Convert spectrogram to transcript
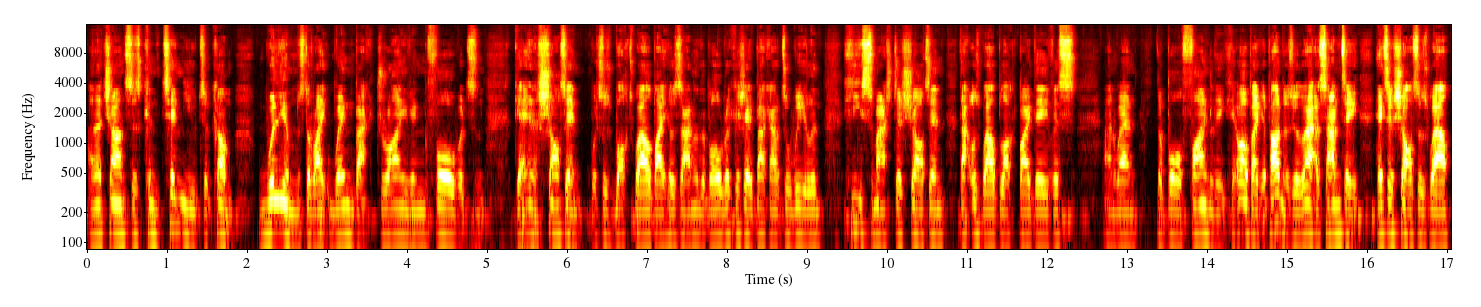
and the chances continue to come. Williams, the right wing back, driving forwards and getting a shot in, which was blocked well by Hosannah. The ball ricocheted back out to Whelan. He smashed a shot in. That was well blocked by Davis. And when the ball finally, came, oh, beg your pardon, Asante hit a shot as well,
